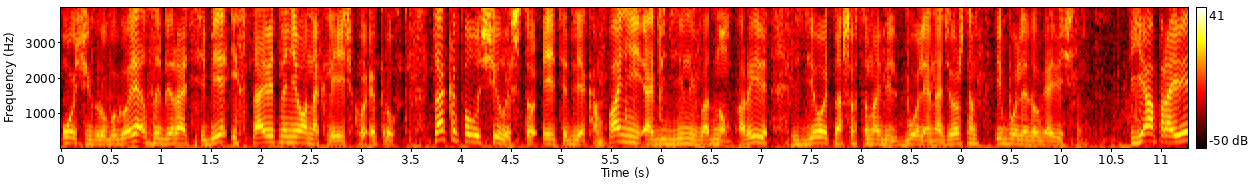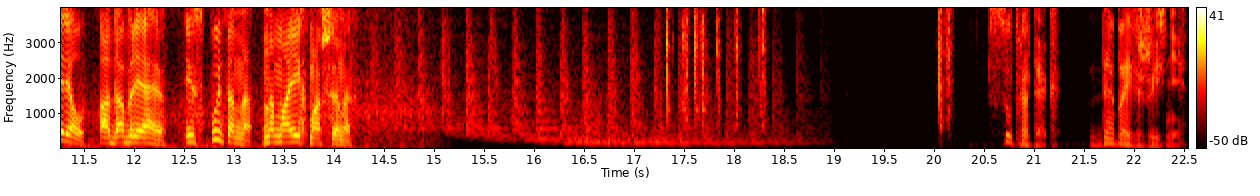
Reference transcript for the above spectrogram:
очень грубо говоря, забирать себе и ставить на него наклеечку Approved. Так и получилось, что эти две компании объединены в одном порыве сделать наш автомобиль более надежным и более долговечным. Я проверил, одобряю, испытанно на моих машинах. Супротек. Добавь жизни.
